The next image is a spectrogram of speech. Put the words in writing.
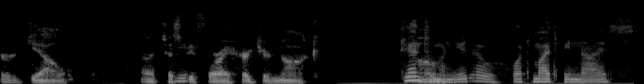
her yell uh, just You- before I heard your knock. Gentlemen, you know what might be nice?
